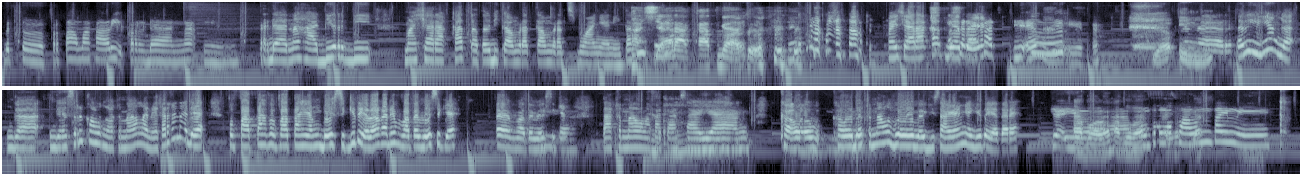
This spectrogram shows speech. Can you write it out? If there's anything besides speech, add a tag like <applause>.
Betul, pertama kali perdana nih. Perdana hadir di masyarakat atau di kamerat-kamerat semuanya nih. Tapi Masyarakat gak tuh? <laughs> masyarakat gitu ya. Masyarakat IMG gitu. Yo, Bener. Tapi kayaknya nggak nggak nggak seru kalau nggak kenalan ya, karena kan ada pepatah-pepatah yang basic gitu ya, tau kan ini pepatah basic ya? Eh, pepatah basic yang tak kenal maka tak sayang. Kalau kalau udah kenal boleh bagi sayangnya gitu ya, Tar ya? Ya iya. boleh, aku. Mumpung mau Valentine nih,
